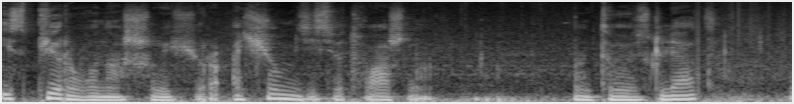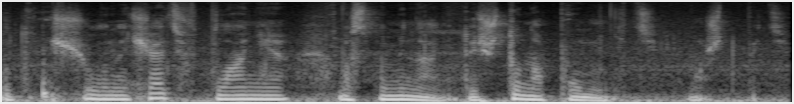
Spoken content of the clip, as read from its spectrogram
из первого нашего эфира. О чем здесь вот важно, на твой взгляд? Вот с чего начать в плане воспоминаний? То есть что напомнить, может быть?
